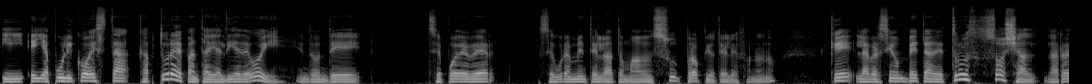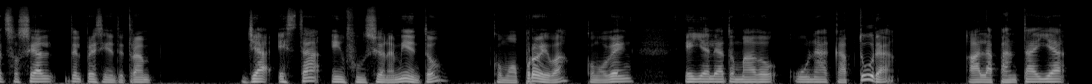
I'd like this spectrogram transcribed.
Y ella publicó esta captura de pantalla el día de hoy, en donde se puede ver, seguramente lo ha tomado en su propio teléfono, ¿no? que la versión beta de Truth Social, la red social del presidente Trump, ya está en funcionamiento como prueba. Como ven, ella le ha tomado una captura a la pantalla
